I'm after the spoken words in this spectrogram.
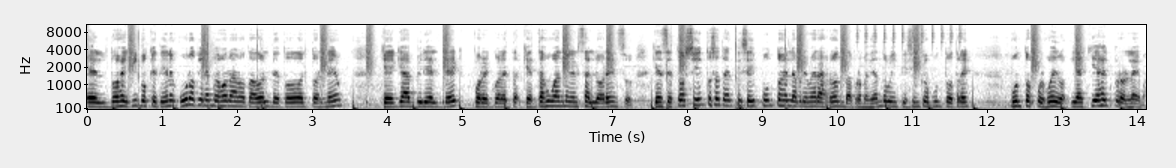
el dos equipos que tienen. Uno tiene el mejor anotador de todo el torneo, que es Gabriel Deck, por el cual está, que está jugando en el San Lorenzo, que encestó 176 puntos en la primera ronda, promediando 25.3 puntos por juego. Y aquí es el problema.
